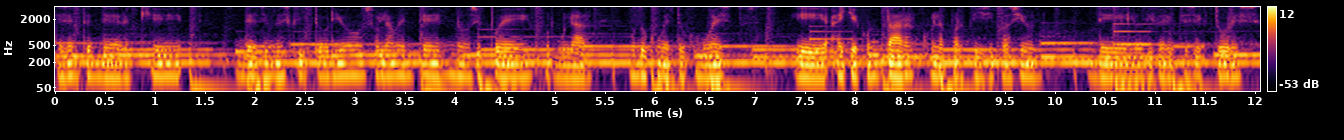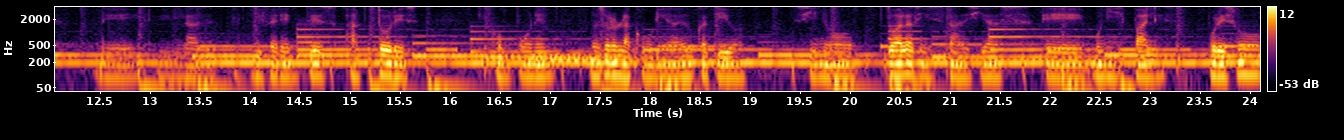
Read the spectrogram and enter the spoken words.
es entender que desde un escritorio solamente no se puede formular un documento como estos. Eh, hay que contar con la participación de los diferentes sectores, de los diferentes actores componen no solo la comunidad educativa, sino todas las instancias eh, municipales. Por eso,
